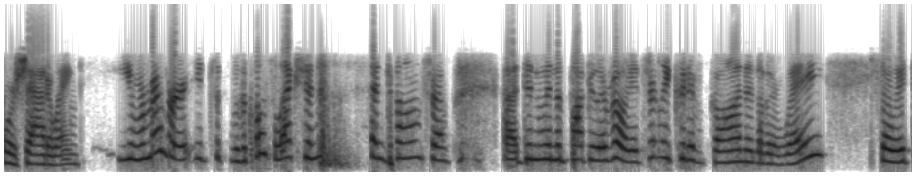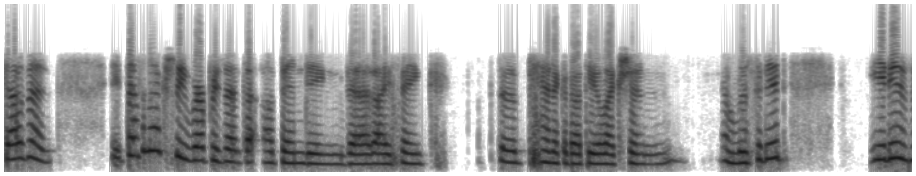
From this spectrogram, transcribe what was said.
foreshadowing you remember it was a close election, and Donald Trump uh, didn't win the popular vote. It certainly could have gone another way. So it doesn't. It doesn't actually represent the upending that I think the panic about the election elicited. It is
